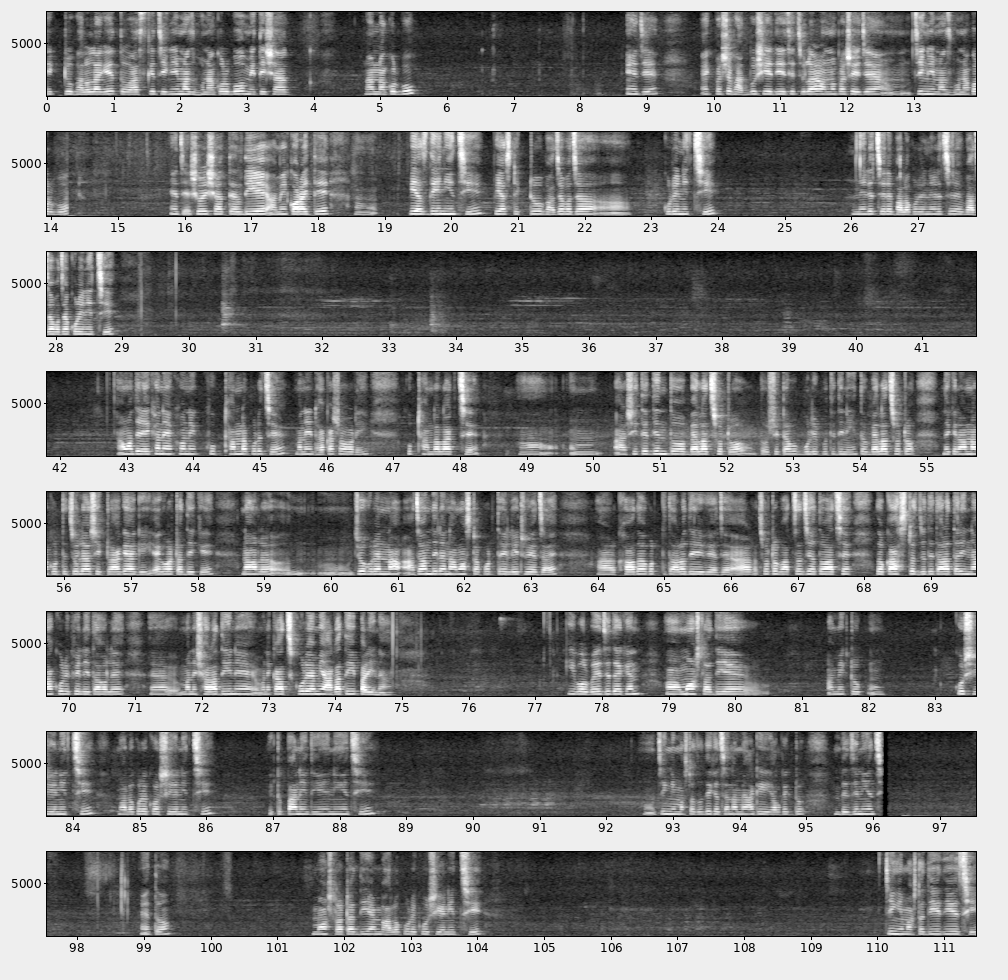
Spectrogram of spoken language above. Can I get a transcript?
একটু ভালো লাগে। তো আজকে চিংড়ি মাছ ভুনা করব মেথি শাক রান্না করব। এই যে এক পাশে ভাত বসিয়ে দিয়েছি চুলার অন্য পাশে এই যে চিংড়ি মাছ ভুনা করব। এই যে সরিষার তেল দিয়ে আমি কড়াইতে পেঁয়াজ দিয়ে নিয়েছি। পেঁয়াজটা একটু ভাজা ভাজা করে নিচ্ছি। নেড়ে চেড়ে ভালো করে নেড়ে চেড়ে ভাজা ভাজা করে নিচ্ছি। আমাদের এখানে এখন খুব ঠান্ডা পড়েছে মানে ঢাকা শহরেই খুব ঠান্ডা লাগছে। আর শীতের দিন তো বেলা ছোট, তো সেটাও বলি প্রতিদিনই। তো বেলা ছোট দেখে রান্না করতে চলে আসি একটু আগে আগেই এগারোটার দিকে না হলে জোহরের না, আজান দিলে নামাজটা পড়তে লেট হয়ে যায়। আর খাওয়া দাওয়া করতে তো আরও দেরি হয়ে যায়। আর ছোট বাচ্চা যেহেতু আছে, তো কাজটা যদি তাড়াতাড়ি না করে ফেলি তাহলে মানে সারাদিনে মানে কাজ করে আমি আগাতেই পারি না। কি বলব, এই যে দেখেন মশলা দিয়ে আমি একটু কষিয়ে নিচ্ছি, ভালো করে কষিয়ে নিচ্ছি, একটু পানি দিয়ে নিয়েছি। চিংড়ি মাছটা তো দেখেছেন, আমি আগেই হালকা একটু ভেজে নিয়েছি। এই তো, মশলাটা দিয়ে আমি ভালো করে কষিয়ে নিচ্ছি। চিংড়ি মাছটা দিয়ে দিয়েছি,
